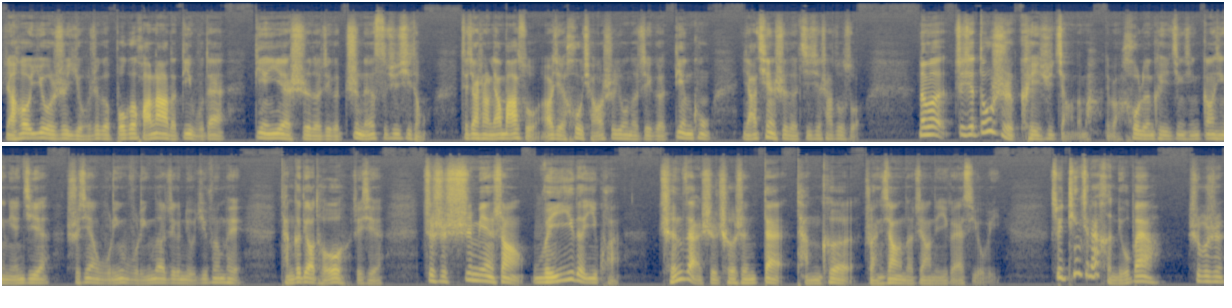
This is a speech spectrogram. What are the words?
然后又是有这个博格华纳的第五代电液式的这个智能四驱系统，再加上两把锁，而且后桥是用的这个电控牙嵌式的机械差速锁，那么这些都是可以去讲的嘛，对吧？后轮可以进行刚性连接，实现五零五零的这个扭矩分配，坦克掉头这些，这是市面上唯一的一款承载式车身带坦克转向的这样的一个 SUV，所以听起来很牛掰啊。是不是？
